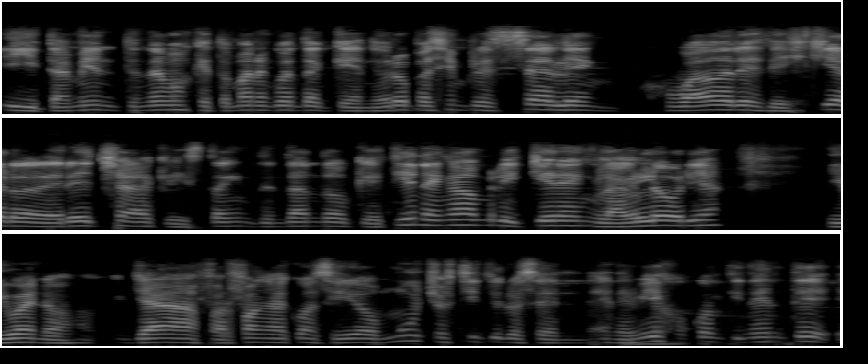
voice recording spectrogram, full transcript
Y también tenemos que tomar en cuenta que en Europa siempre salen jugadores de izquierda a derecha que están intentando, que tienen hambre y quieren la gloria. Y bueno, ya Farfán ha conseguido muchos títulos en, en el viejo continente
